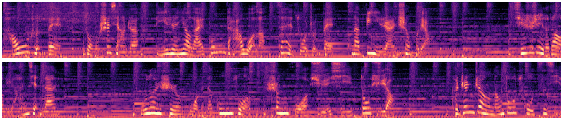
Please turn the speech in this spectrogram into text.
毫无准备，总是想着敌人要来攻打我了再做准备，那必然胜不了。其实这个道理很简单，无论是我们的工作、生活、学习都需要。可真正能督促自己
